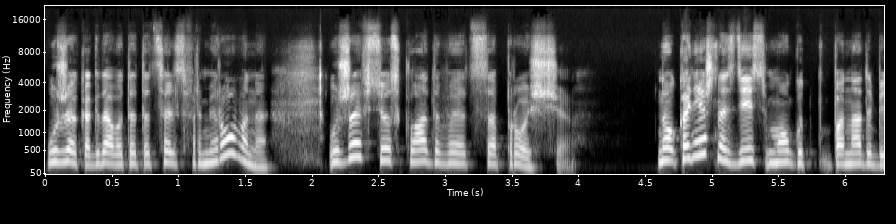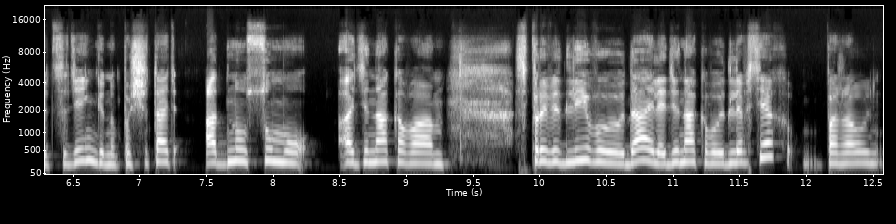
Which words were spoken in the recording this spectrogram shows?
уже, когда вот эта цель сформирована, уже все складывается проще. Но, конечно, здесь могут понадобиться деньги, но посчитать одну сумму одинаково справедливую, да, или одинаковую для всех, пожалуй,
